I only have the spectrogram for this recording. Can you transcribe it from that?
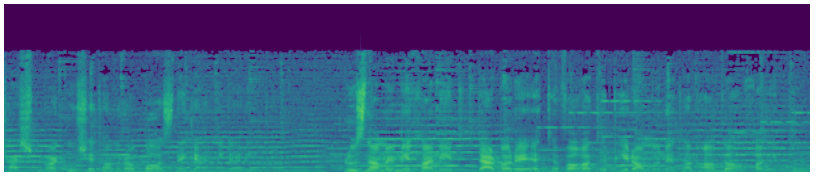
چشم و گوشتان را باز نگه می دارید. روزنامه می خوانید درباره اتفاقات پیرامونتان آگاه خواهید بود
